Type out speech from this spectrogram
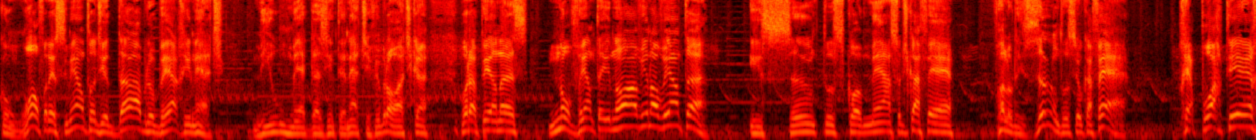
com oferecimento de WBRnet. Mil megas de internet fibra ótica por apenas R$ 99,90. E Santos Comércio de Café, valorizando o seu café. Repórter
